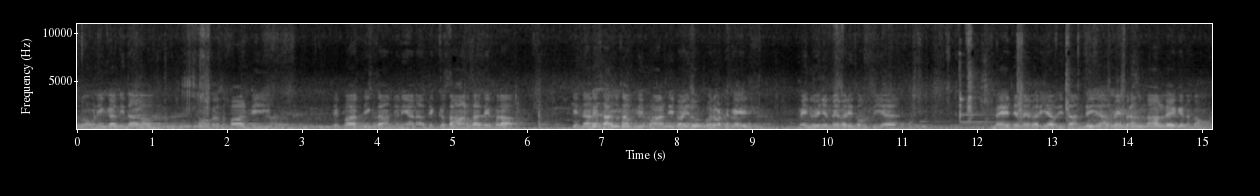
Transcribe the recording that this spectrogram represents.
ਸ਼੍ਰੋਮਣੀ ਅਕਾਲੀ ਦਲ ਕਾਂਗਰਸ ਪਾਰਟੀ ਤੇ ਭਾਰਤੀ ਕਿਸਾਨ ਯੂਨੀਅਨ ਅਤੇ ਕਿਸਾਨ ਸਾਡੇ ਭਰਾ ਜਿਨ੍ਹਾਂ ਨੇ ਸਰਬਸੰਮਤੀ ਪਾਰਟੀ ਬਾਈ ਤੋਂ ਉੱਪਰ ਉੱਠ ਕੇ ਮੈਨੂੰ ਇਹ ਜ਼ਿੰਮੇਵਾਰੀ ਸੌਂਪੀ ਹੈ। ਮੈਂ ਇਹ ਜ਼ਿੰਮੇਵਾਰੀ ਆਪਦੀ ਤਨਦੇਹੀ ਨਾਲ ਮੈਂਬਰਾਂ ਨੂੰ ਨਾਲ ਲੈ ਕੇ ਨਿਭਾਵਾਂ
